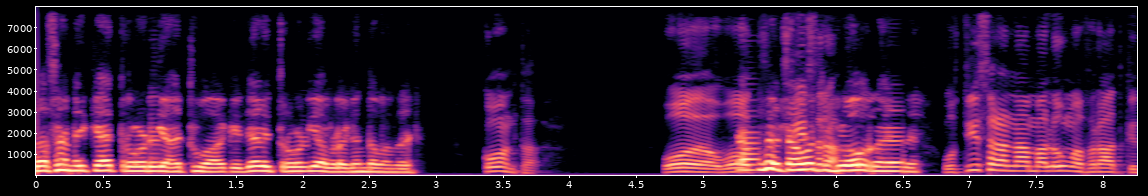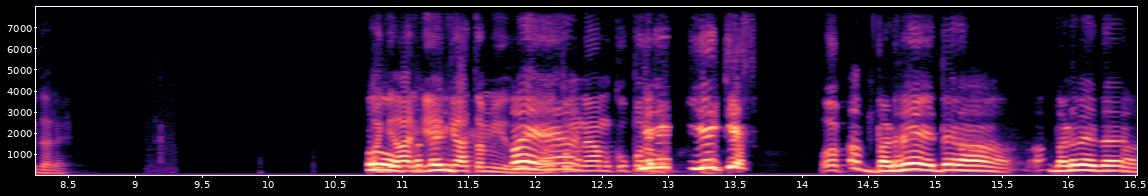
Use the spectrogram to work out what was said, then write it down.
लसन नहीं क्या त्रोड़ गया तू आके जड़ त्रोड़ गया बड़ा गंदा बंदा है। कौन था? वो वो तीसरा वो तीसरा नामालूम अफराद किधर है? ओ ओ, यार ये क्या तमीज हुई? तुमने हमको ऊपर ये ये किस बढ़वे इधर आ बढ़वे इधर आ।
